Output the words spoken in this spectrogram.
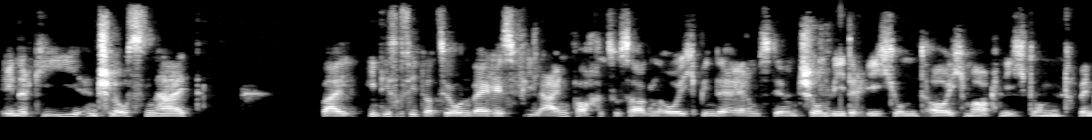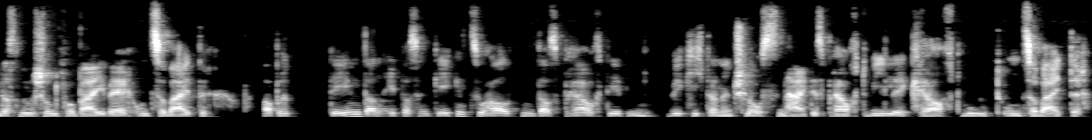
Energie, Entschlossenheit, weil in dieser Situation wäre es viel einfacher zu sagen, oh, ich bin der Ärmste und schon wieder ich und oh, ich mag nicht und wenn das nur schon vorbei wäre und so weiter. Aber dem dann etwas entgegenzuhalten, das braucht eben wirklich dann Entschlossenheit, es braucht Wille, Kraft, Mut und so weiter.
